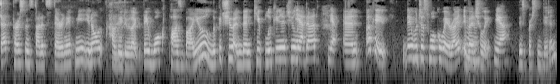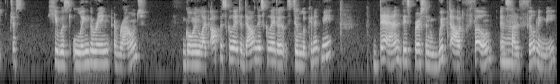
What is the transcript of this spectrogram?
that person started staring at me. You know how they do? Like they walk past by you, look at you, and then keep looking at you Yeah. like that. Yeah. And okay, they would just walk away, right? Eventually. Yeah. This person didn't. Just He was lingering around, going like up escalator, down the escalator, still looking at me. Then this person whipped out phone and mm-hmm. started filming me.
